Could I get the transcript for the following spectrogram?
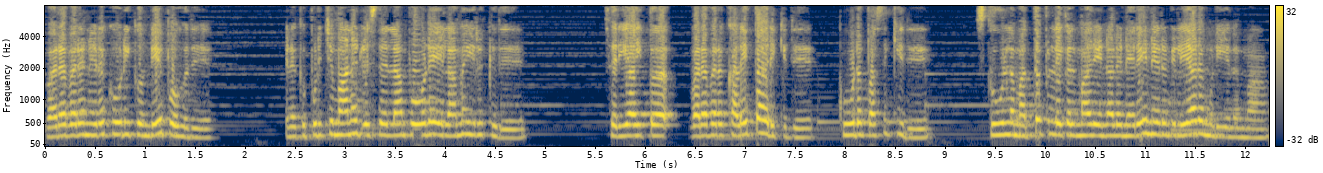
வர வர நிற கூடிக்கொண்டே போகுது. எனக்கு பிடிச்சமான ட்ரெஸ் எல்லாம் போட இல்லாம இருக்குது. சரியா இப்ப வர வர களைப்பா இருக்குது. கூட பசிக்குது. ஸ்கூல்ல மத்த பிள்ளைகள் மாதிரி என்னால நிறைய நேரம் விளையாட முடியலம்மா.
